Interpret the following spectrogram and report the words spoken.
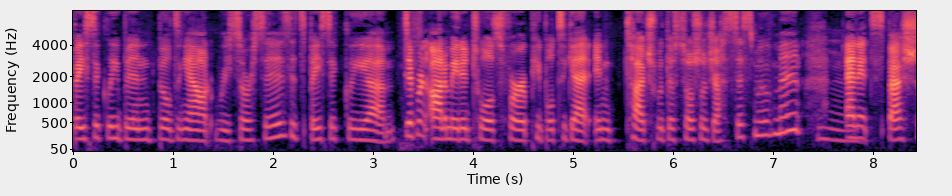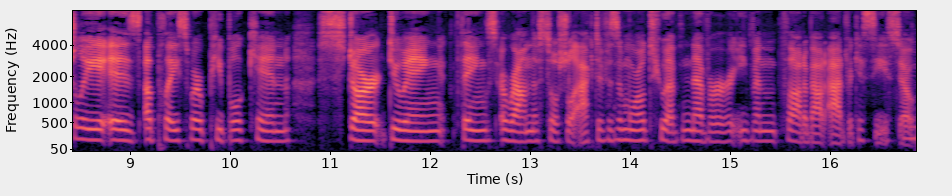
basically been building out resources. It's basically um, different automated tools for people to get in touch with the social justice movement, Mhm. and it especially is a place where people can start doing things around the social activism world who have never even thought about advocacy. So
